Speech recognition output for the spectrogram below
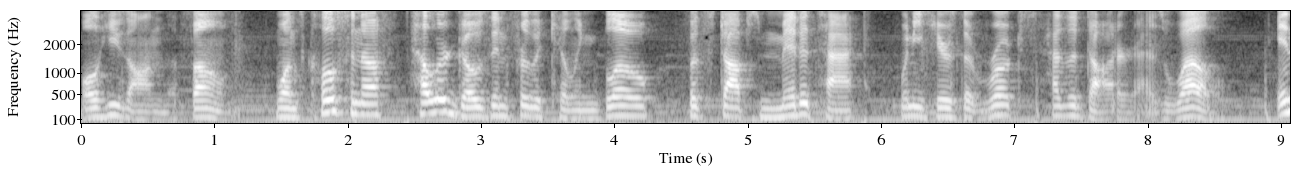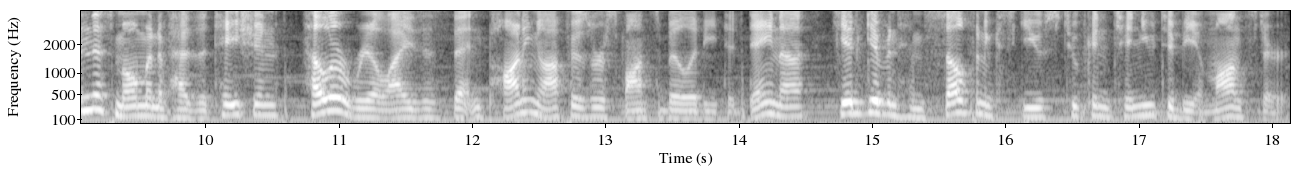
while he's on the phone. Once close enough, Heller goes in for the killing blow, but stops mid-attack when he hears that Rooks has a daughter as well. In this moment of hesitation, Heller realizes that in pawning off his responsibility to Dana, he had given himself an excuse to continue to be a monster,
